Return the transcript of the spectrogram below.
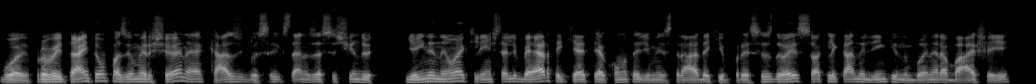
Boa, aproveitar então fazer o um merchan, né? Caso você que está nos assistindo e ainda não é cliente da Liberta e quer ter a conta administrada aqui por esses dois, só clicar no link no banner abaixo aí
